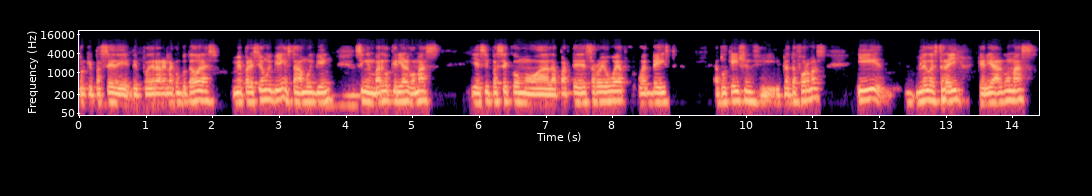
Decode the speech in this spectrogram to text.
porque pasé de, de, poder arreglar computadoras, me pareció muy bien, estaba muy bien, sin embargo quería algo más. Y así pasé como a la parte de desarrollo web, web-based applications y, plataformas. Y luego de estar ahí, quería algo más,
